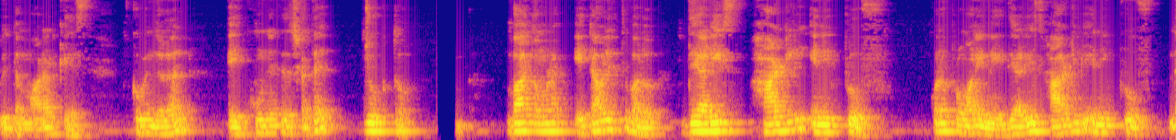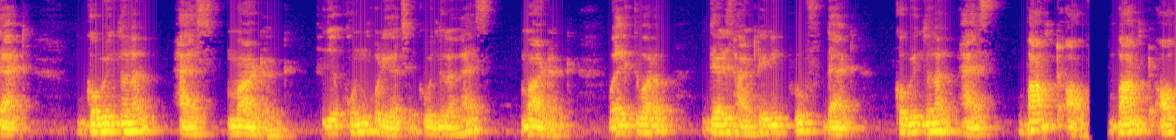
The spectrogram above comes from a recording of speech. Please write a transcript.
with the murder case Gobindalal এই খুনের কেসের সাথে যুক্ত। বা তোমরা এটাও লিখতে পারো there is hardly any proof কোনো প্রমাণই নেই। There is hardly any proof that Gobindalal has murdered সে যে খুন করিয়াছে, গোবিন্দলাল হ্যাজ মার্ডার্ড বা লিখতে পারো there is hardly any proof that Gobindalal has bumped off bumped off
